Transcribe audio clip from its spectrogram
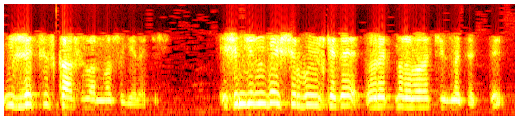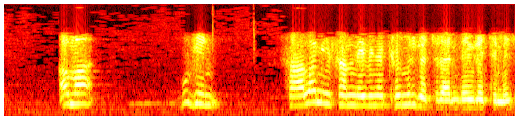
ücretsiz karşılanması gerekir. Eşim 25 yıl bu ülkede öğretmen olarak hizmet etti. Ama bugün sağlam insanın evine kömür götüren devletimiz,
